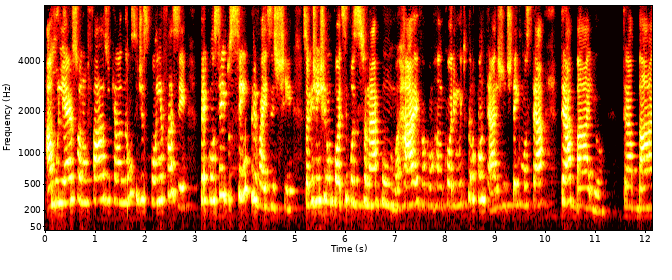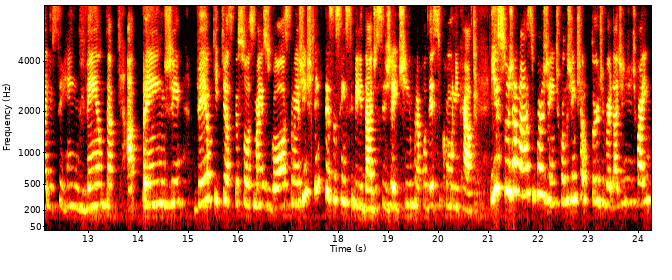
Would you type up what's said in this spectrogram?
a mulher só não faz o que ela não se dispõe a fazer. Preconceito sempre vai existir, só que a gente não pode se posicionar com raiva, com rancor, e muito pelo contrário, a gente tem que mostrar trabalho. Trabalho, se reinventa, aprende, vê o que, que as pessoas mais gostam, e a gente tem que ter essa sensibilidade, esse jeitinho para poder se comunicar. Isso já nasce com a gente. Quando a gente é autor de verdade, a gente vai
